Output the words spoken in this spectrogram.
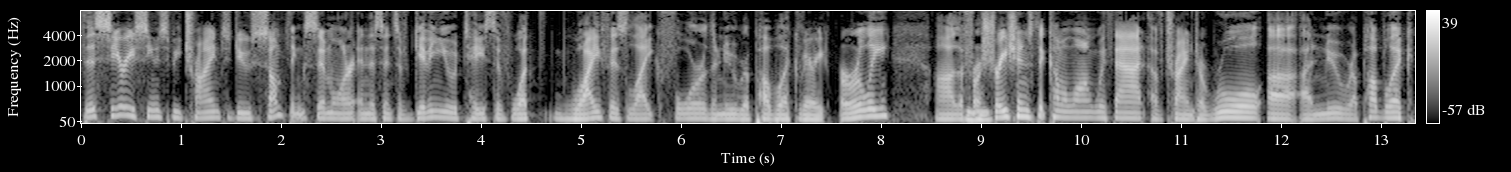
this series seems to be trying to do something similar in the sense of giving you a taste of what life is like for the New Republic very early. Uh, the frustrations that come along with that of trying to rule uh, a new republic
